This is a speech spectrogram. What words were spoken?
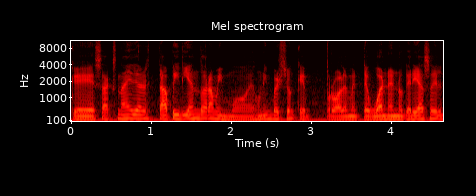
que Zack Snyder está pidiendo ahora mismo es una inversión que probablemente Warner no quería hacer.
